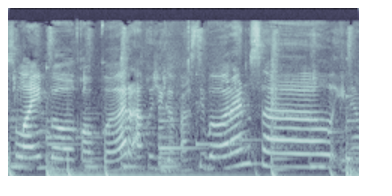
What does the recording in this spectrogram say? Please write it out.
Selain bawa koper, aku juga pasti bawa ransel. Ini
